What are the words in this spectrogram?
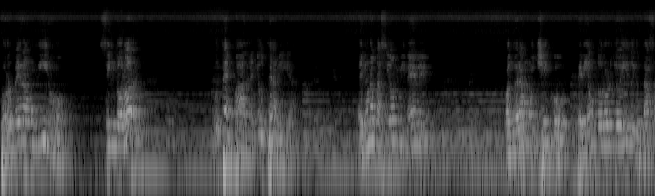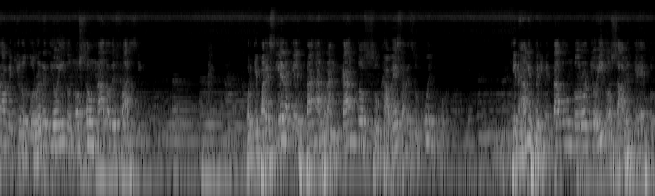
por ver a un hijo sin dolor? Usted es padre, ¿qué usted haría? En una ocasión mi nene, cuando era muy chico, tenía un dolor de oído y usted sabe que los dolores de oído no son nada de fácil. Porque pareciera que le están arrancando su cabeza de su cuerpo. Quienes han experimentado un dolor de oído saben que es esto.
